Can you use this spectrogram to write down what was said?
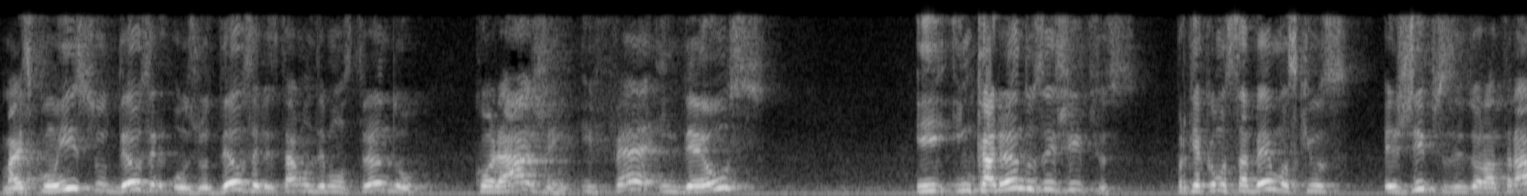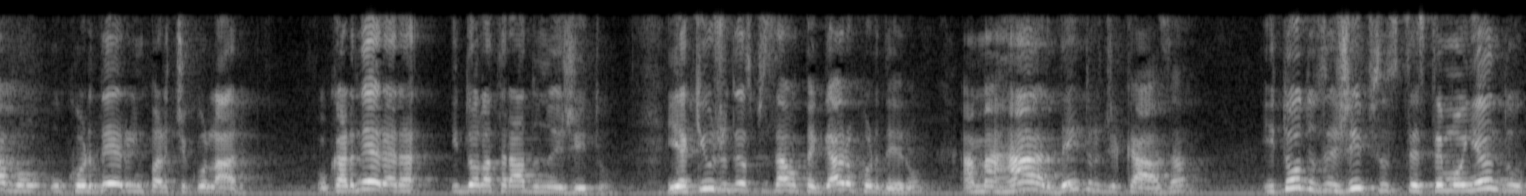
mas com isso, Deus, os judeus eles estavam demonstrando coragem e fé em Deus e encarando os egípcios, porque como sabemos que os egípcios idolatravam o cordeiro em particular, o carneiro era idolatrado no Egito. E aqui os judeus precisavam pegar o cordeiro, amarrar dentro de casa, e todos os egípcios testemunhando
